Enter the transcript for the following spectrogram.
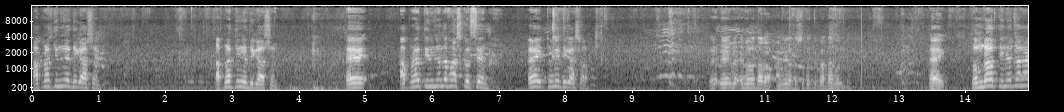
আপনার তিনজনের দিকে আসেন। আপনার তিনজনের দিকে আসেন। এই আপনারা তিনজন তো ফার্স্ট করছেন। এই তুমি দিকে আসো। এ- এ- এভাবে ধরো আমি ওদের সাথে একটু কথা বলব। এই তোমরা তিনজনে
